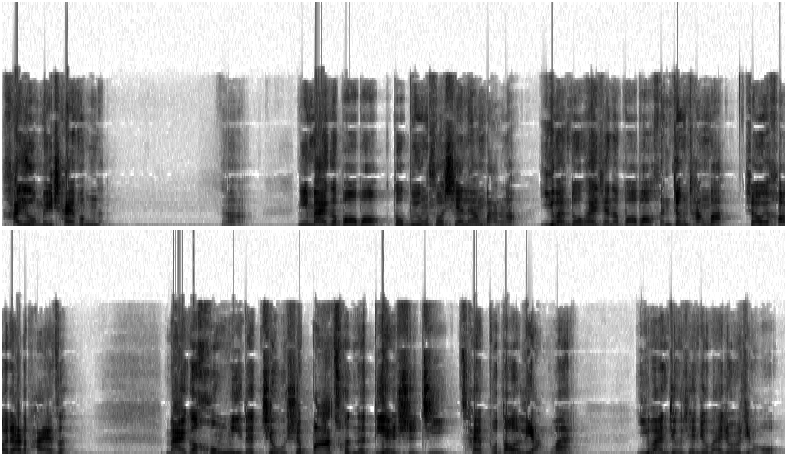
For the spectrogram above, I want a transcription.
还有没拆封的啊？你买个包包都不用说限量版了，一万多块钱的包包很正常吧？稍微好一点的牌子。买个红米的九十八寸的电视机才不到两万，一万九千九百九十九。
